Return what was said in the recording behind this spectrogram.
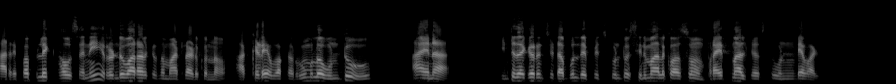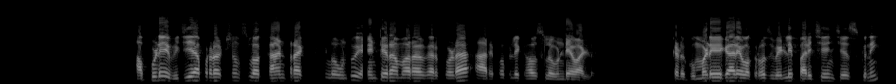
ఆ రిపబ్లిక్ హౌస్ అని రెండు వారాల క్రితం మాట్లాడుకున్నాం. అక్కడే ఒక రూమ్లో ఉంటూ ఆయన ఇంటి దగ్గర నుంచి డబ్బులు తెప్పించుకుంటూ సినిమాల కోసం ప్రయత్నాలు చేస్తూ ఉండేవాళ్ళు. అప్పుడే విజయ ప్రొడక్షన్స్లో కాంట్రాక్ట్లో ఉంటూ ఎన్టీ రామారావు గారు కూడా ఆ రిపబ్లిక్ హౌస్లో ఉండేవాళ్ళు. ఇక్కడ గుమ్మడి గారే ఒక రోజు వెళ్ళి పరిచయం చేసుకుని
